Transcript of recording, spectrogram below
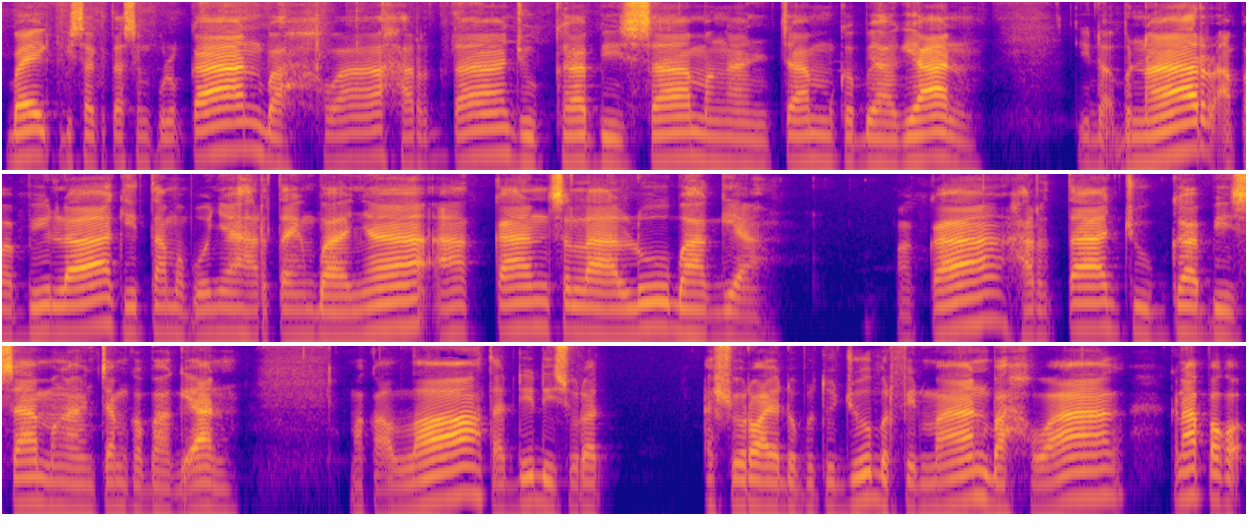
Baik, bisa kita simpulkan bahwa harta juga bisa mengancam kebahagiaan. Tidak benar apabila kita mempunyai harta yang banyak akan selalu bahagia. Maka harta juga bisa mengancam kebahagiaan. Maka Allah tadi di surat Asyura ayat 27 berfirman bahwa kenapa kok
